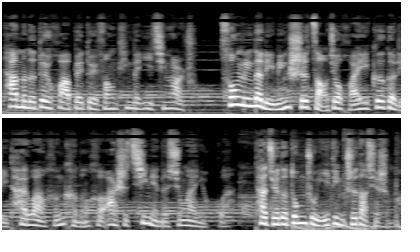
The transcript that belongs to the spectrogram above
他们的对话被对方听得一清二楚。聪明的李明石早就怀疑哥哥李泰万很可能和二十七年的凶案有关，他觉得东柱一定知道些什么，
